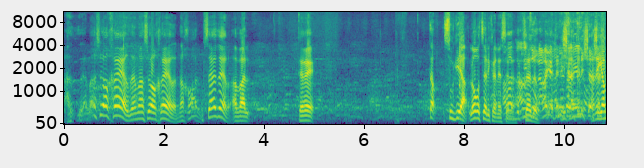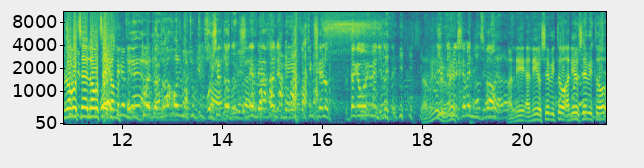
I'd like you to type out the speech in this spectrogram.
אז זה משהו אחר, זה משהו אחר, נכון, בסדר, אבל תראה, טוב, סוגיה, לא רוצה להיכנס אליה, בסדר. אני גם לא רוצה, לא רוצה גם... תראה, אני לא יכול עם הצ'ופצ'יק הוא יושב שלך. אותו, שניהם ביחד, הם אה, מפרקים שאלות. יותר גרוע ממני, מה זה? תאמינו לי, אם זה באמת. מלחמת מצווה. אני יושב איתו, אני יושב איתו.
